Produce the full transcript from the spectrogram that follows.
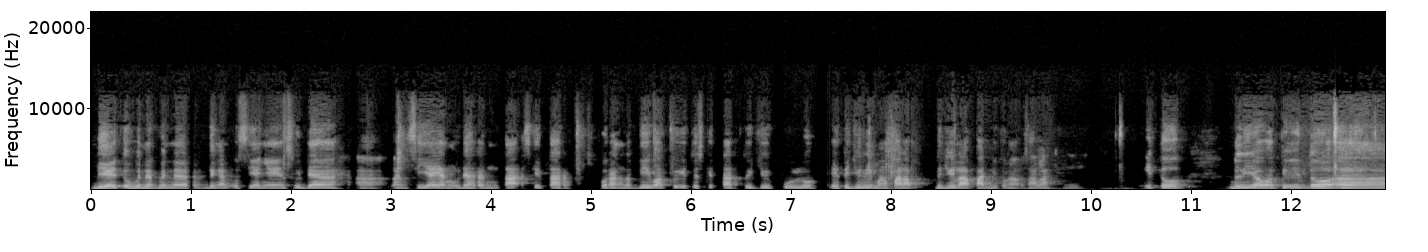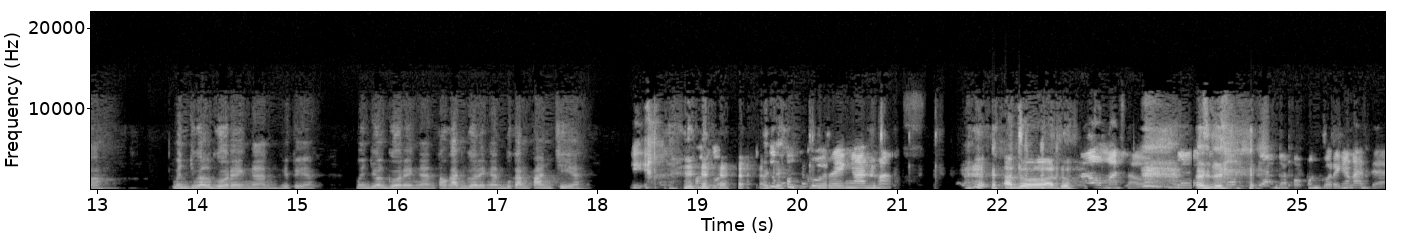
dia itu benar-benar dengan usianya yang sudah uh, lansia yang udah rentak sekitar kurang lebih waktu itu sekitar 70 eh 75 apa 78 gitu nggak salah. Hmm. Itu beliau waktu itu uh, menjual gorengan gitu ya. Menjual gorengan. Tahu kan gorengan bukan panci ya? Iya. itu okay. penggorengan, Mas. aduh, aduh. Tahu, Mas, tahu. Okay. Ada kok penggorengan ada.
